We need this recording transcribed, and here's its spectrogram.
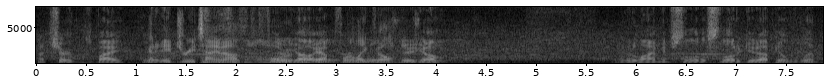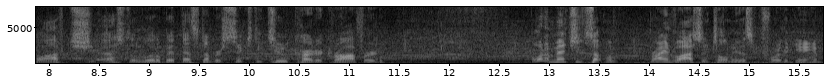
Not sure. It was by. We got an injury timeout for, go, yep. for Lakeville. There you go. Another lineman just a little slow to get up. He'll limp off just a little bit. That's number 62, Carter Crawford. I want to mention something. Brian Vossen told me this before the game.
